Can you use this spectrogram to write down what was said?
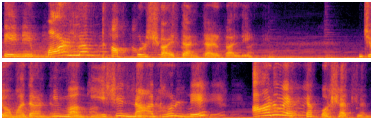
টেনে মারলাম থাপ্পড় শয়তানটার গালে। জমাদারনি মাগি এসে না ধরলে আরও একটা কষাতুন।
